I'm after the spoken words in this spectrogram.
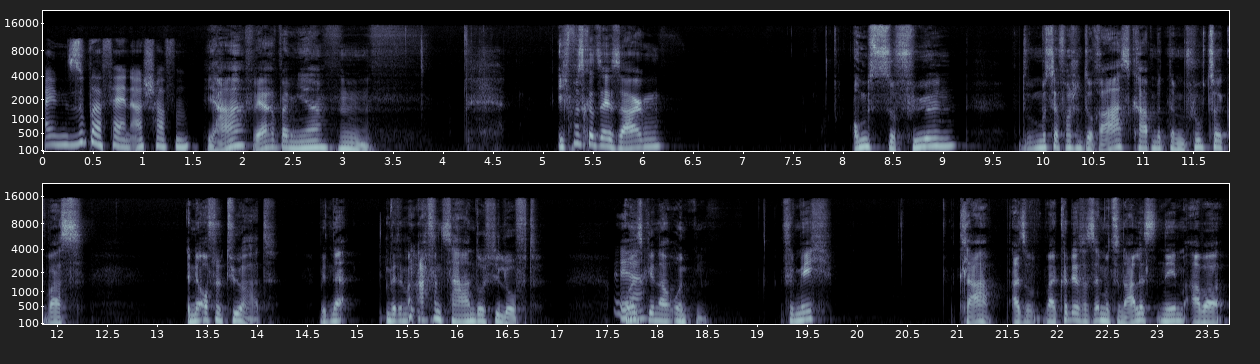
einen Superfan erschaffen. Ja, wäre bei mir, hm. Ich muss ganz ehrlich sagen, um es zu fühlen, du musst dir vorstellen, du rast gerade mit einem Flugzeug, was eine offene Tür hat. Mit, einer, mit einem Affenzahn durch die Luft. Und Ja. es geht nach unten. Für mich, klar, also man könnte jetzt was Emotionales nehmen, aber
